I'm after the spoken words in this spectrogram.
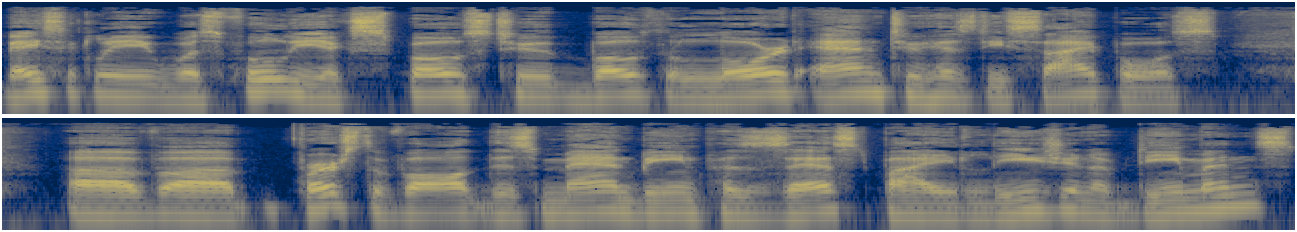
basically was fully exposed to both the Lord and to his disciples. Of uh, first of all, this man being possessed by a legion of demons,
